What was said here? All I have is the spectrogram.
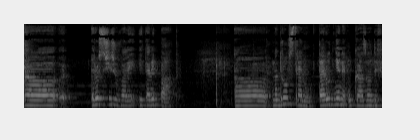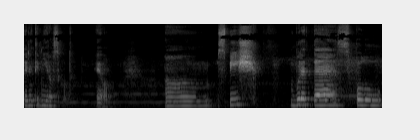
uh, rozšiřovali, je tady pád. Na druhou stranu, Tarot mě neukázal definitivní rozchod. Jo. Um, spíš budete spolu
